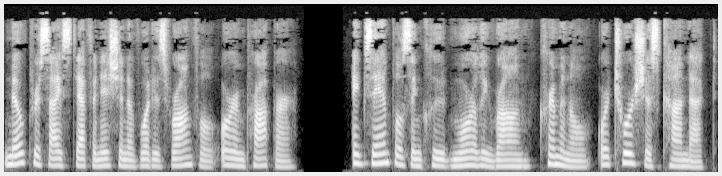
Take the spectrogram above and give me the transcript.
no precise definition of what is wrongful or improper. Examples include morally wrong, criminal, or tortious conduct,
